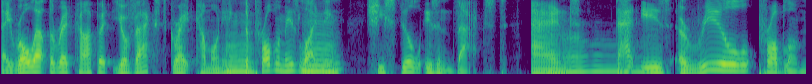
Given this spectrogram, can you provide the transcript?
They roll out the red carpet. You're vaxxed. Great, come on in. The Mm. problem is, Lightning, she still isn't vaxxed. And that Oh. is a real problem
